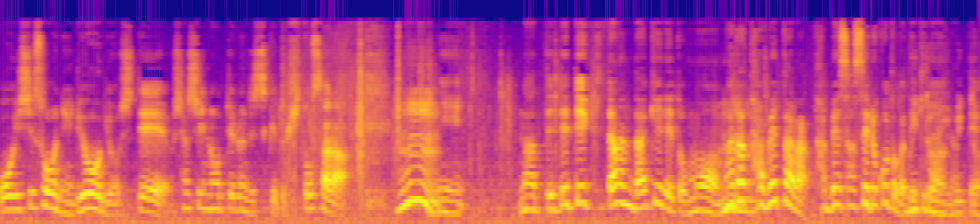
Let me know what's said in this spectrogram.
美味しそうに料理をして写真載ってるんですけど一皿うん。になって出てきたんだけれども、ん。まだ食べたら食べさせることがで見きないんだって。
